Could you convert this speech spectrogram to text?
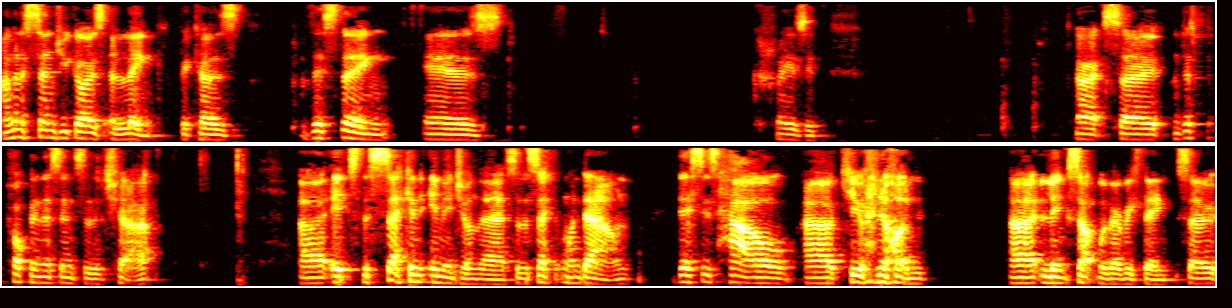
i'm gonna send you guys a link because this thing is crazy all right, so I'm just popping this into the chat. Uh, it's the second image on there, so the second one down. This is how uh, QAnon uh, links up with everything. So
